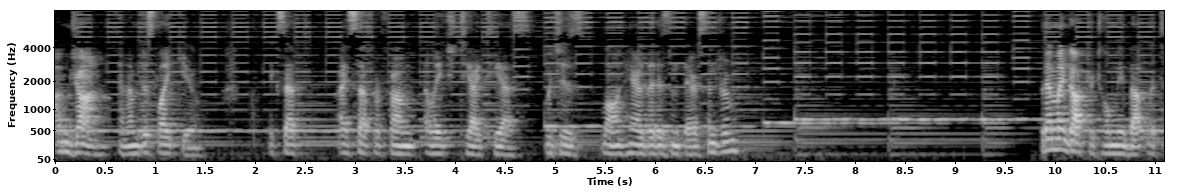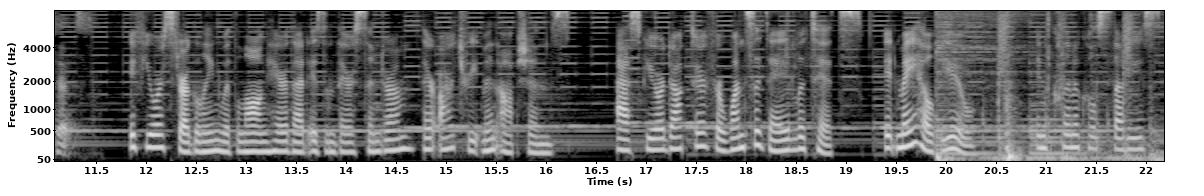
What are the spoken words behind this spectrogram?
I'm John, and I'm just like you. Except I suffer from LHTITS, which is long hair that isn't there syndrome. Then my doctor told me about Latits. If you're struggling with long hair that isn't there syndrome, there are treatment options. Ask your doctor for once a day Latits. It may help you. In clinical studies,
